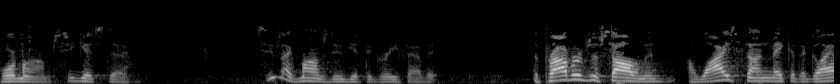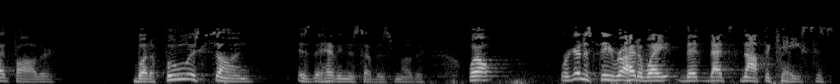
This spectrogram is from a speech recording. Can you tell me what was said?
Poor mom. She gets the. Seems like moms do get the grief of it. The Proverbs of Solomon A wise son maketh a glad father, but a foolish son is the heaviness of his mother. Well, we're going to see right away that that's not the case. It's,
